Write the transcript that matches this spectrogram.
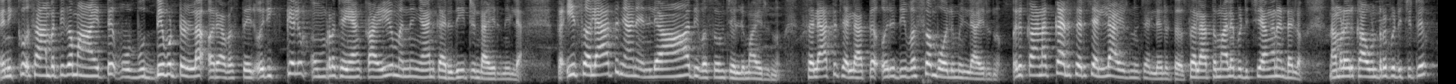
എനിക്ക് സാമ്പത്തികമായിട്ട് ബുദ്ധിമുട്ടുള്ള ഒരവസ്ഥയിൽ ഒരിക്കലും ഉംറ ചെയ്യാൻ കഴിയുമെന്ന് ഞാൻ കരുതിയിട്ടുണ്ടായിരുന്നില്ല. ഈ സ്വലാത്ത് ഞാൻ എല്ലാ ദിവസവും ചെല്ലുമായിരുന്നു. സ്വലാത്ത് ചെല്ലാത്ത ഒരു ദിവസം പോലും ഇല്ലായിരുന്നു. ഒരു കണക്കനുസരിച്ചല്ലായിരുന്നു ചെല്ലലിട്ട് സ്വലാത്ത് മാല പിടിച്ച് അങ്ങനെ ഉണ്ടല്ലോ. നമ്മളൊരു കൗണ്ടർ പിടിച്ചിട്ട്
